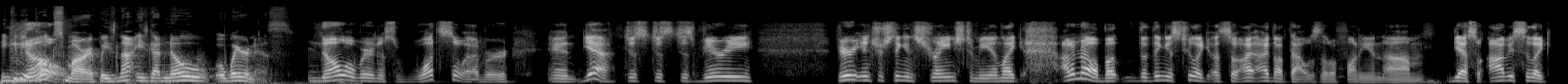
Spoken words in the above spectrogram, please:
He can be no. book smart, but he's not. He's got no awareness. No awareness whatsoever, and yeah, just just just very very interesting and strange to me and like i don't know but the thing is too like uh, so I, I thought that was a little funny and um yeah so obviously like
